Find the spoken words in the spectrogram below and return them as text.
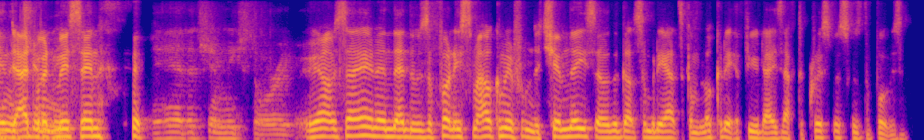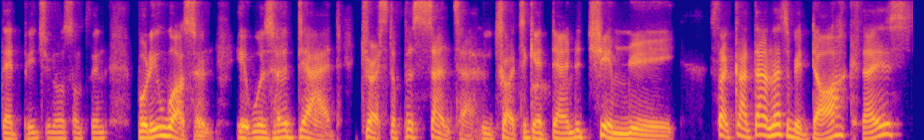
Her in the dad went missing. Yeah, the chimney story. You know what I'm saying? And then there was a funny smell coming from the chimney. So they got somebody out to come look at it a few days after Christmas because they thought it was a dead pigeon or something. But it wasn't. It was her dad dressed up as Santa who tried to get down the chimney. It's like, God damn, that's a bit dark. That is.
